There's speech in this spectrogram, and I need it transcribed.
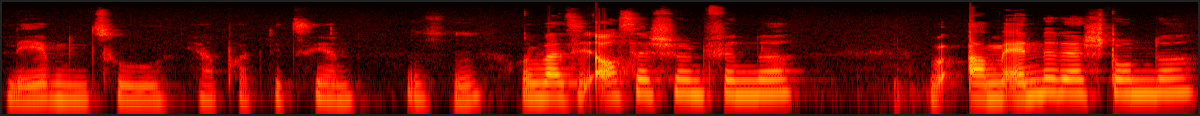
leben, zu ja, praktizieren. Mhm. Und was ich auch sehr schön finde, am Ende der Stunde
